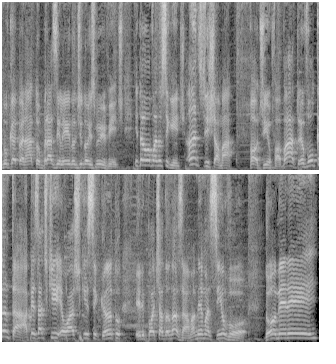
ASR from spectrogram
no Campeonato Brasileiro de 2020. Então eu vou fazer o seguinte: antes de chamar Valdinho Favato, eu vou cantar. Apesar de que eu acho que esse canto ele pode estar dando azar, mas mesmo assim eu vou. Domenei,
